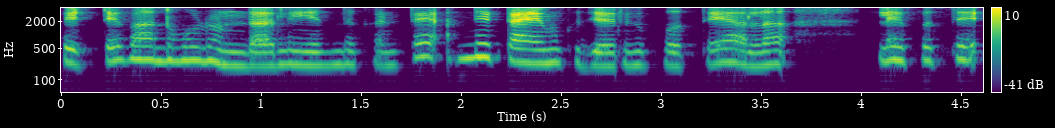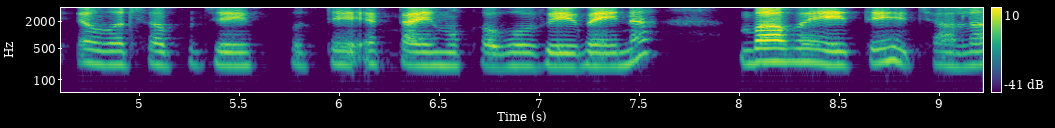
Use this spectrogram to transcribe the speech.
పెట్టేవాళ్ళు కూడా ఉండాలి. ఎందుకంటే అన్నీ టైంకు జరిగిపోతే అలా లేకపోతే ఎవరు సపోర్ట్ చేయకపోతే టైం కవో ఏవైనా. బాబాయ్ అయితే చాలా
